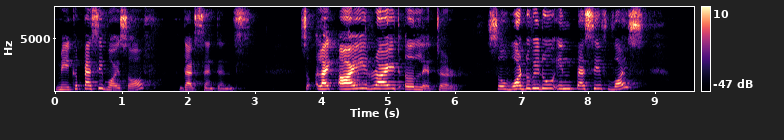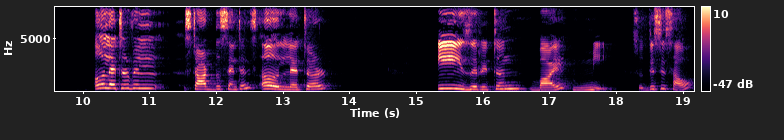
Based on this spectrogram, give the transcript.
make a passive voice of that sentence. So like I write a letter. So what do we do in passive voice? A letter will start the sentence. A letter is written by me. So this is how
